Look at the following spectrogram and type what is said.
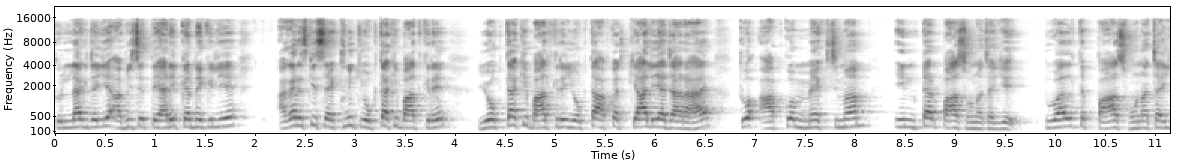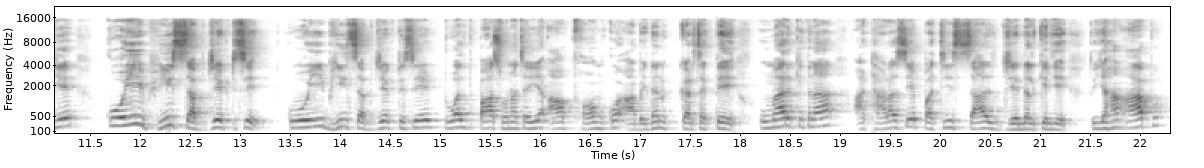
तो लग जाइए अभी से तैयारी करने के लिए। अगर इसकी शैक्षणिक योग्यता की बात करें, योग्यता की बात करें, योग्यता आपका क्या लिया जा रहा है तो आपको मैक्सिमम इंटर पास होना चाहिए। ट्वेल्थ पास होना चाहिए। कोई भी सब्जेक्ट से, कोई भी सब्जेक्ट से ट्वेल्थ पास होना चाहिए। आप फॉर्म को आवेदन कर सकते हैं। उम्र कितना? 18 से 25 साल जनरल के लिए। तो यहाँ आप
